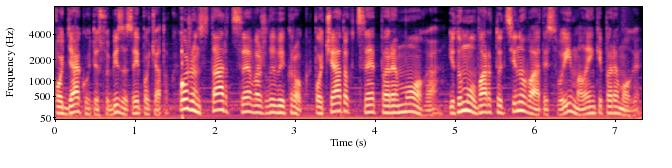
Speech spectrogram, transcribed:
Подякуйте собі за цей початок. Кожен старт це важливий крок. Початок це перемога, і тому варто цінувати свої маленькі перемоги.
